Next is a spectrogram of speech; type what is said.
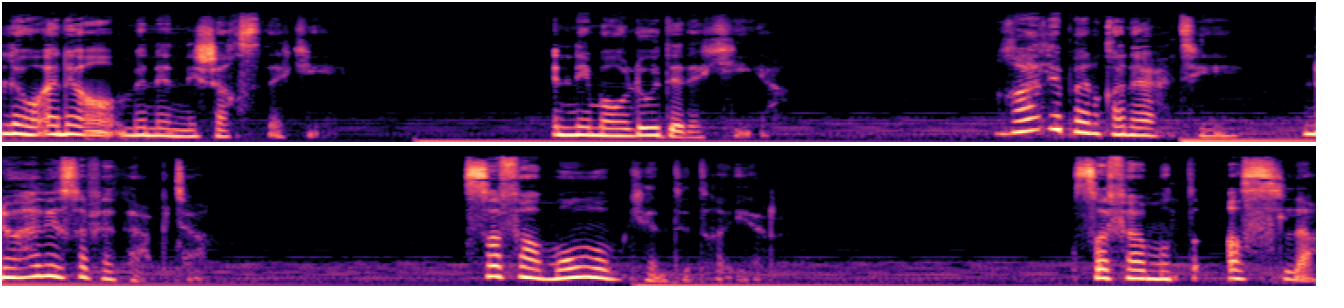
لو أنا أؤمن أني شخص ذكي أني مولودة ذكية غالبا قناعتي أنه هذه صفة ثابتة. صفة مو ممكن تتغير. صفة متأصلة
